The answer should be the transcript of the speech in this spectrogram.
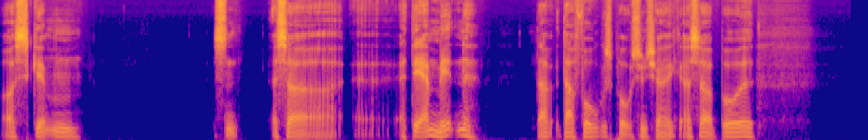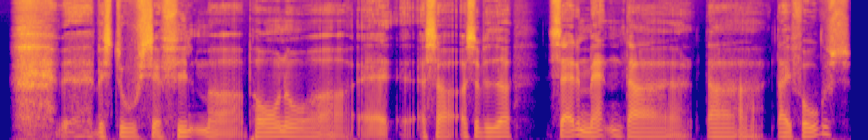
også gennem sådan, altså, øh, at det er mændene, der, der er fokus på, synes jeg. ikke. Altså både øh, hvis du ser film og porno og, øh, altså, og så videre, så er det manden, der, der, der er i fokus.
